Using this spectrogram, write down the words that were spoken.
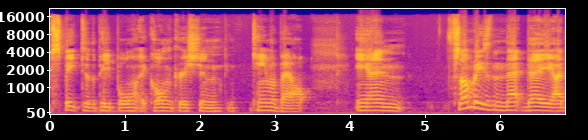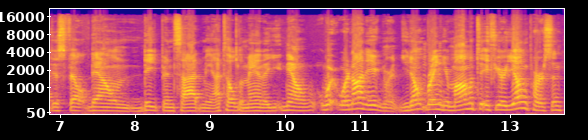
speak to the people at Cullman Christian came about, and for some reason that day I just felt down deep inside me. I told Amanda, now we're, we're not ignorant. You don't bring your mama to if you're a young person.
